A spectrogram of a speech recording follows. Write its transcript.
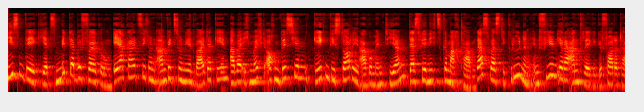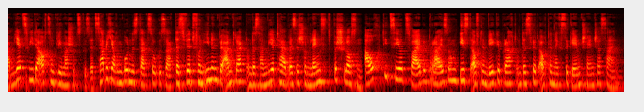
diesen Weg jetzt mit der Bevölkerung ehrgeizig und ambitioniert weitergehen. Aber ich möchte auch ein bisschen gegen die Story argumentieren, dass wir nichts gemacht haben. Das, was die Grünen in vielen ihrer Anträge gefordert haben, jetzt wieder auch zum Klimaschutzgesetz, habe ich auch im Bundestag so gesagt, das wird von Ihnen beantragt und das haben wir teilweise schon längst beschlossen. Auch die CO2-Bepreisung ist auf den Weg gebracht und das wird auch der nächste Gamechanger sein.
